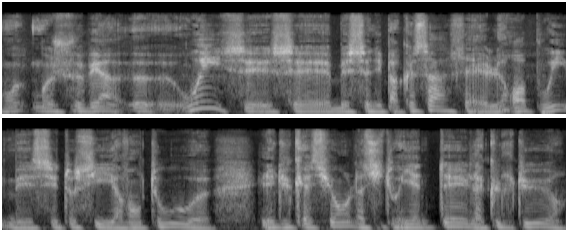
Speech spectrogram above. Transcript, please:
Moi, moi, je veux bien. Euh, oui, c'est, mais ce n'est pas que ça. C'est l'Europe, oui, mais c'est aussi avant tout euh, l'éducation, la citoyenneté, la culture.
